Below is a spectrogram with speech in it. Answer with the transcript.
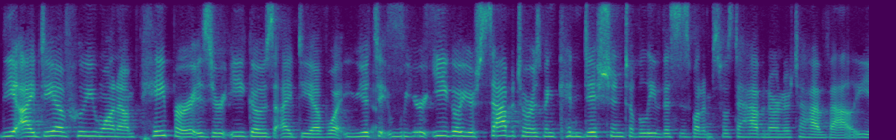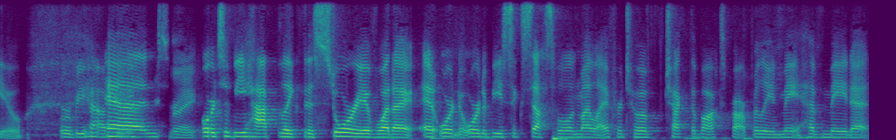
the idea of who you want on paper is your ego's idea of what you yes. your ego your saboteur has been conditioned to believe this is what i'm supposed to have in order to have value. Or be happy. And right. or to be happy like the story of what i eh, or or to be successful in my life or to have checked the box properly and may have made it.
